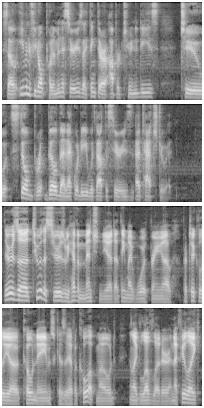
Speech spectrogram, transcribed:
So even if you don't put them in a series, I think there are opportunities to still br- build that equity without the series attached to it. There's uh, two of the series we haven't mentioned yet. I think might be worth bringing up, particularly uh, Codenames because they have a co-op mode and like Love Letter, and I feel like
